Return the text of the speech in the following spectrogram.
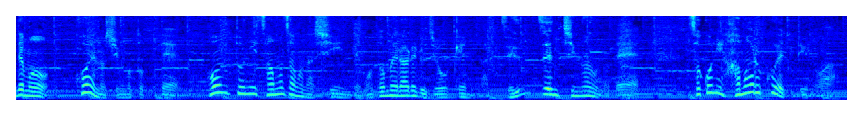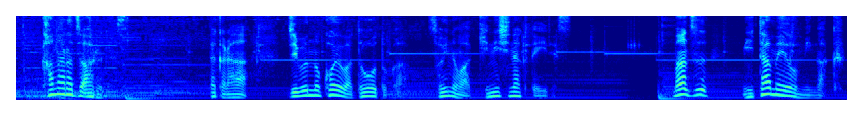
でも声の仕事って本当に様々なシーンで求められる条件が全然違うのでそこにはまる声っていうのは必ずあるんです。だから自分の声はどうとかそういうのは気にしなくていいです。まず見た目を磨く。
